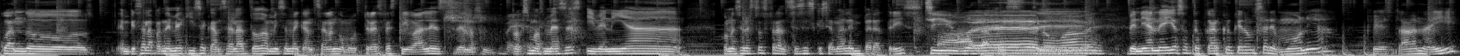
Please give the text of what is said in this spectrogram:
cuando empieza la pandemia aquí se cancela todo, a mí se me cancelan como tres festivales en los próximos meses y venía, ¿conocen estos franceses que se llama La Emperatriz? Sí, Ah, güey. Este, no mames. Venían ellos a tocar, creo que era una ceremonia, que estaban ahí.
